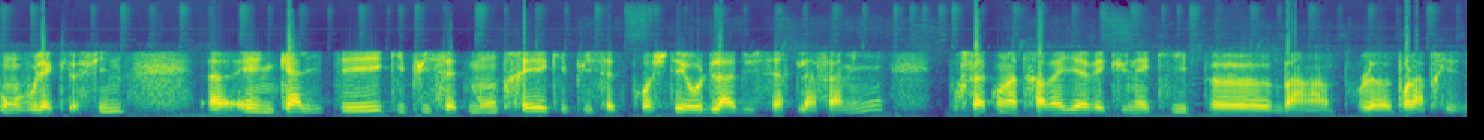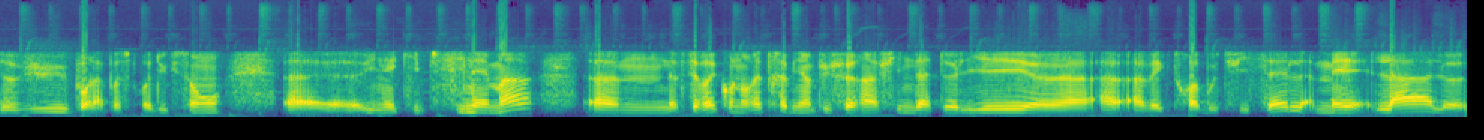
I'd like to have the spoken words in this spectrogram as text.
où on voulait que le film ait une qualité qui puisse être montrée, qui puisse être projetée au-delà du cercle de la famille pour ça qu'on a travaillé avec une équipe euh, ben, pour, le, pour la prise de vue, pour la post-production, euh, une équipe cinéma. Euh, c'est vrai qu'on aurait très bien pu faire un film d'atelier euh, avec trois bouts de ficelle, mais là, le,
